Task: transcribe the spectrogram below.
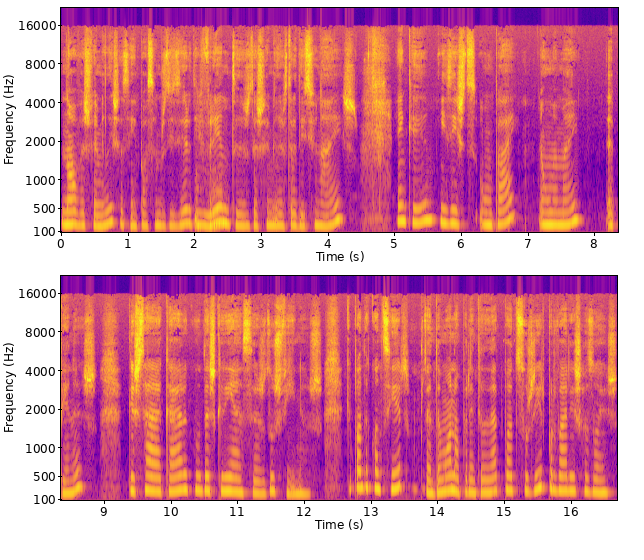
novas famílias, assim possamos dizer, uhum. diferentes uhum. das famílias tradicionais, em que existe um pai, uma mãe, apenas, que está a cargo das crianças, dos filhos, que pode acontecer, portanto, a monoparentalidade pode surgir por várias razões,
